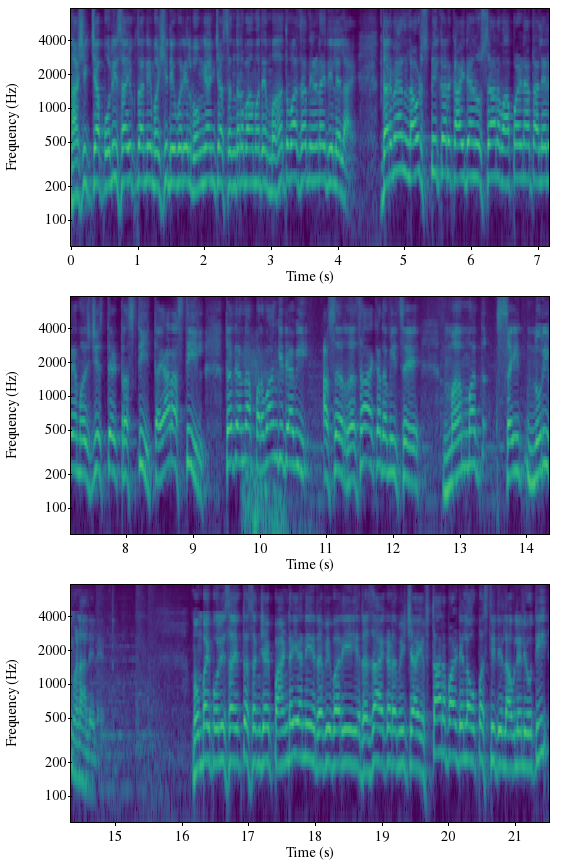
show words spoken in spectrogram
नाशिकच्या पोलीस आयुक्तांनी मशिदीवरील भोंग्यांच्या संदर्भामध्ये महत्त्वाचा निर्णय दिलेला आहे. दरम्यान लाऊडस्पीकर कायद्यानुसार वापरण्यात आलेले मस्जिदचे ट्रस्टी तयार असतील तर त्यांना परवानगी द्यावी असं रझा अकादमीचे महम्मद सईद नुरी म्हणालेले आहेत. मुंबई पोलीस आयुक्त संजय पांडे यांनी रविवारी रजा अकॅडमीच्या इफ्तार पार्टीला उपस्थिती लावलेली होती.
